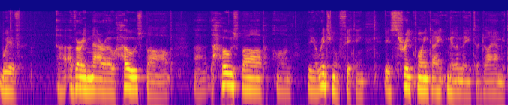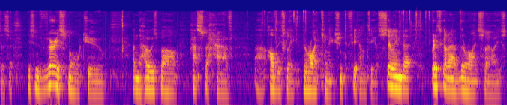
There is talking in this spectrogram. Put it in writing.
with uh, a very narrow hose barb. Uh, the hose barb on the original fitting is 3.8 millimeter diameter. So this is a very small tube and the hose barb has to have uh, obviously the right connection to fit onto your cylinder, but it's got to have the right size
